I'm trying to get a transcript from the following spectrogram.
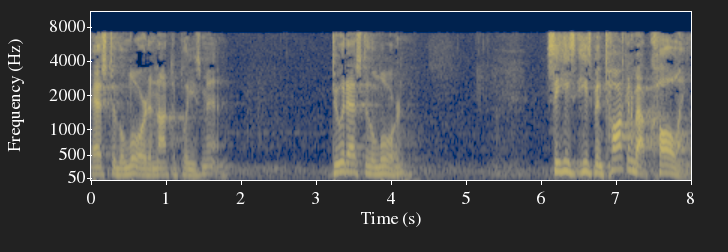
as to the Lord and not to please men. Do it as to the Lord. See, he's, he's been talking about calling.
